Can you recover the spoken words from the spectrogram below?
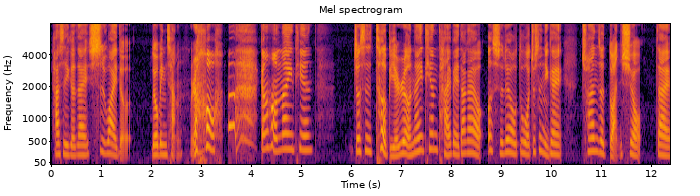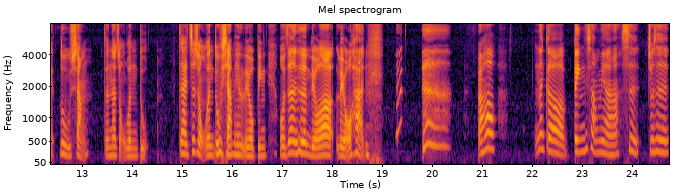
它是一个在室外的溜冰场，然后 刚好那一天就是特别热。那一天台北大概有二十六度，就是你可以穿着短袖在路上的那种温度。在这种温度下面溜冰，我真的是流到流汗，然后。那个冰上面啊，是就是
